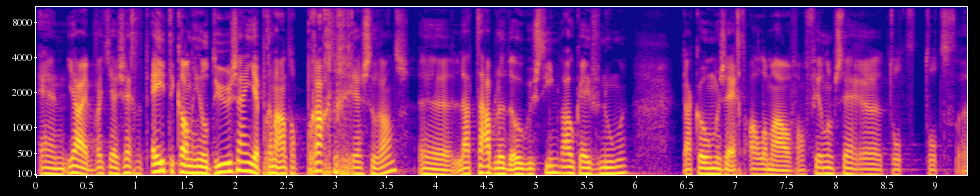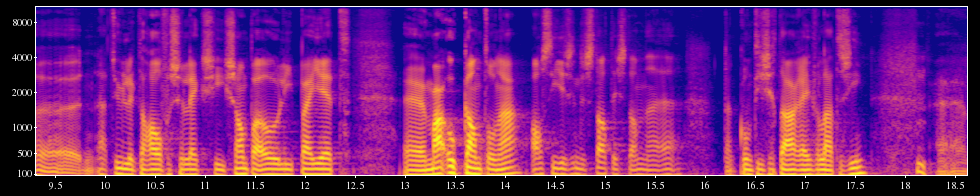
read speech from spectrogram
En ja, wat jij zegt, het eten kan heel duur zijn. Je hebt er een aantal prachtige restaurants. Eh, La Table d'Augustine, wou ik even noemen. Daar komen ze echt allemaal van filmsterren tot, tot eh, natuurlijk de halve selectie. Sampaoli, Payet, eh, maar ook Cantona. Als die eens in de stad is, dan, eh, dan komt hij zich daar even laten zien. Ehm,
